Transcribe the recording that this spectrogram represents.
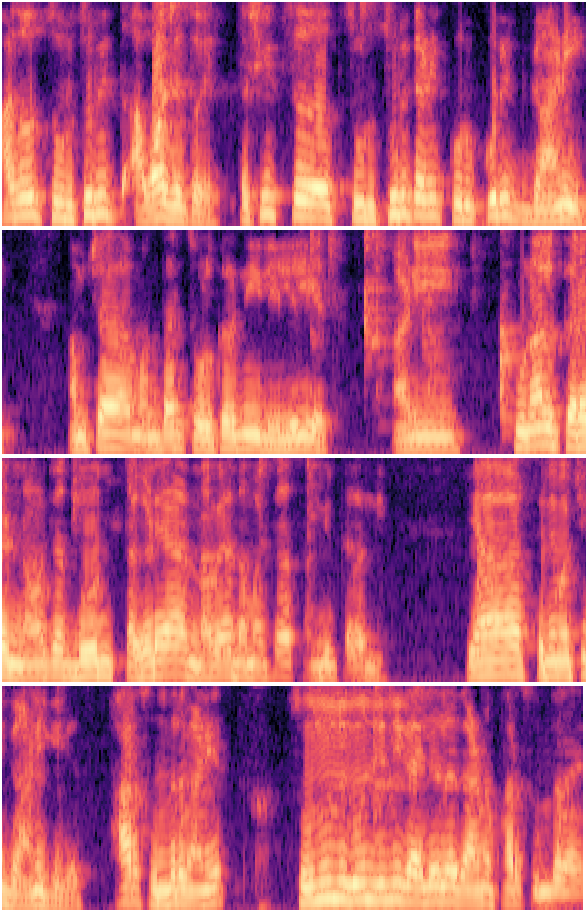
हा जो चुरचुरीत आवाज येतोय तशीच चुरचुरीत आणि कुरकुरीत गाणी आमच्या मंदार चोळकरनी लिहिलेली आहेत. आणि कुणाल करण नावाच्या दोन तगड्या नव्या दमाच्या संगीतकारांनी या सिनेमाची गाणी केली आहेत. फार सुंदर गाणी आहेत. सोनू निगोंजींनी गायलेलं गाणं फार सुंदर आहे.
